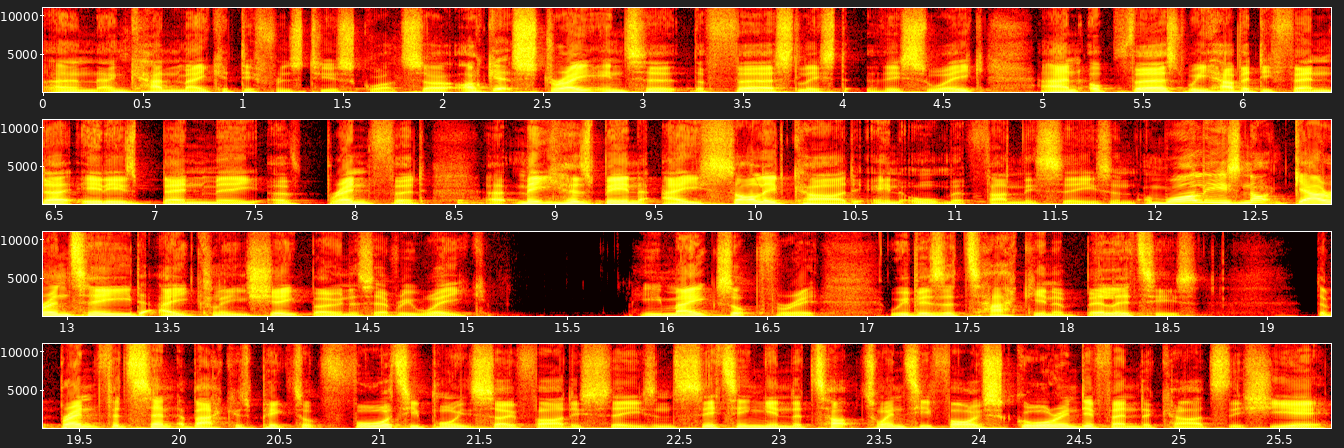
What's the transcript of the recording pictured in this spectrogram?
and, and can make a difference to your squad. So I'll get straight into the first list this week. And up first, we have a defender. It is Ben Mee of Brentford. Uh, Mee has been a solid card in Ultimate Fan this season. And while he's not guaranteed a clean sheet bonus every week, he makes up for it with his attacking abilities. The Brentford centre back has picked up 40 points so far this season, sitting in the top 25 scoring defender cards this year.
